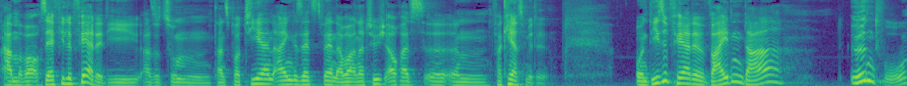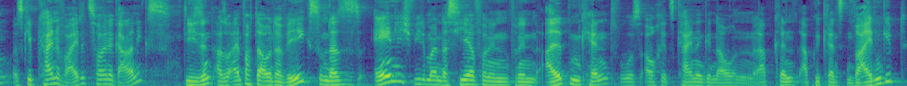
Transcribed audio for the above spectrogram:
haben aber auch sehr viele Pferde, die also zum Transportieren eingesetzt werden, aber natürlich auch als äh, ähm, Verkehrsmittel. Und diese Pferde weiden da irgendwo. Es gibt keine Weidezäune, gar nichts. Die sind also einfach da unterwegs und das ist ähnlich, wie man das hier von den, von den Alpen kennt, wo es auch jetzt keine genauen abgegrenzten Weiden gibt.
